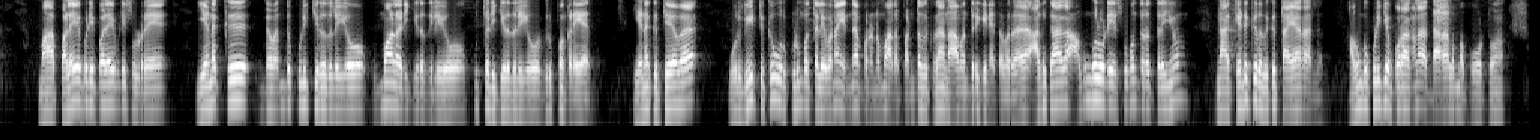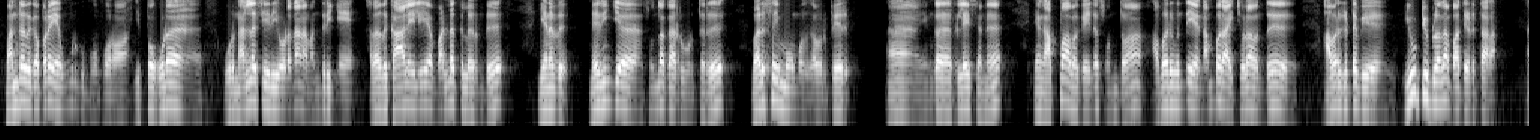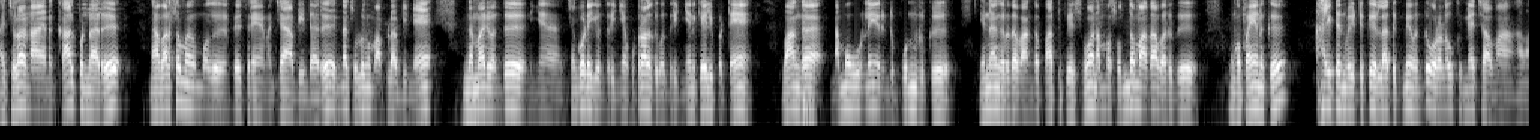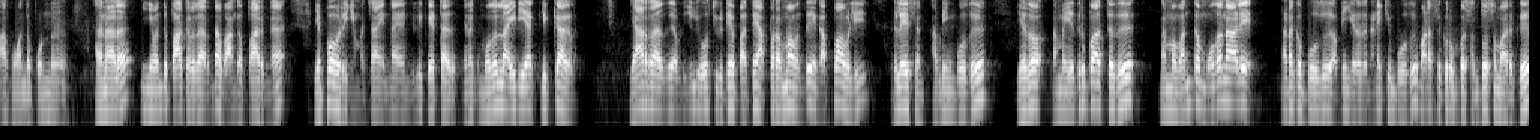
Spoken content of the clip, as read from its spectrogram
மா பழையபடி பழையபடி சொல்கிறேன் எனக்கு இங்கே வந்து குளிக்கிறதுலையோ கும்மால் அடிக்கிறதுலையோ கூத்தடிக்கிறதுலையோ விருப்பம் கிடையாது. எனக்கு தேவை ஒரு வீட்டுக்கு ஒரு குடும்பத் தலைவனா என்ன பண்ணணுமோ அதை பண்ணுறதுக்கு தான் நான் வந்திருக்கேனே தவிர அதுக்காக அவங்களுடைய சுதந்திரத்திலையும் நான் கெடுக்கிறதுக்கு தயாராக இல்லை. அவங்க குளிக்க போகிறாங்களா தாராளமாக போகட்டும். வந்ததுக்கப்புறம் என் ஊருக்கு போக போகிறோம் இப்போ கூட ஒரு நல்ல செய்தியோடு தான் நான் வந்திருக்கேன். அதாவது காலையிலேயே வள்ளத்துல இருந்து எனது நெருங்கிய சொந்தக்காரர் ஒருத்தர் வரிசை முகமது அவர் பேர். எங்கள் ரிலேஷனு எங்கள் அப்பா வகையில் சொந்தம். அவர் வந்து என் நம்பர் ஆக்சுவலாக வந்து அவர்கிட்ட யூடியூப்பில் தான் பார்த்து எடுத்தாராம். ஆக்சுவலாக நான் எனக்கு கால் பண்ணார். நான் வருஷம் போது பேசுகிறேன் மச்சான் அப்படின்ட்டாரு என்ன சொல்லுங்க மாப்பிள்ள அப்படின்னு. இந்த மாதிரி வந்து நீங்கள் செங்கோடைக்கு வந்துருக்கீங்க குற்றாலத்துக்கு வந்துருக்கீங்கன்னு கேள்விப்பட்டேன். வாங்க நம்ம ஊர்லேயும் ரெண்டு பொண்ணு இருக்குது என்னங்கிறத வாங்க பார்த்து பேசுவோம். நம்ம சொந்தமாக தான் வருது. உங்கள் பையனுக்கு ஹைட் அண்ட் வெயிட்டுக்கு எல்லாத்துக்குமே வந்து ஓரளவுக்கு மேட்ச் ஆகும் ஆகும் அந்த பொண்ணு. அதனால் நீங்கள் வந்து பார்க்குறதா இருந்தால் வாங்க பாருங்கள் எப்போ வர்றீங்க மச்சான் என்ன சொல்லி கேட்டார். எனக்கு முதல்ல ஐடியா கிளிக் ஆகலை. யார்ரா அது? அப்படின்னு சொல்லி யோசிச்சுக்கிட்டே பார்த்தேன். அப்புறமா வந்து எங்கள் அப்பா வழி ரிலேஷன் அப்படிங்கும்போது ஏதோ நம்ம எதிர்பார்த்தது நம்ம வந்த முத நாளே நடக்க போகுது அப்படிங்கிறத நினைக்கும் போது மனசுக்கு ரொம்ப சந்தோஷமா இருக்கு.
